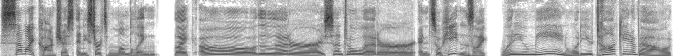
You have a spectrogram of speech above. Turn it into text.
semi conscious and he starts mumbling, like, oh, the letter, I sent a letter. And so Heaton's like, what do you mean? What are you talking about?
